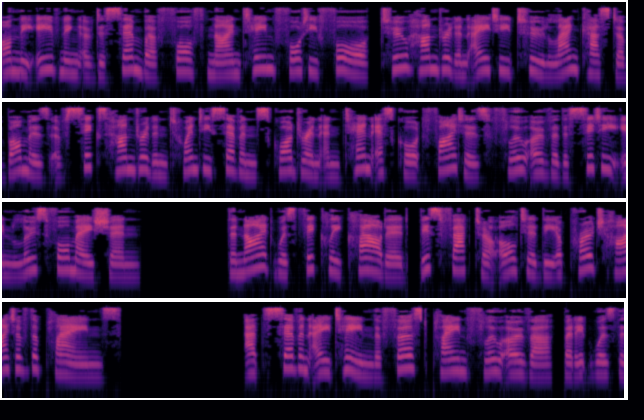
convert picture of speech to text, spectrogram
On the evening of December 4, 1944, 282 Lancaster bombers of 627 Squadron and 10 escort fighters flew over the city in loose formation. The night was thickly clouded, this factor altered the approach height of the planes. At 7.18 the first plane flew over, but it was the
